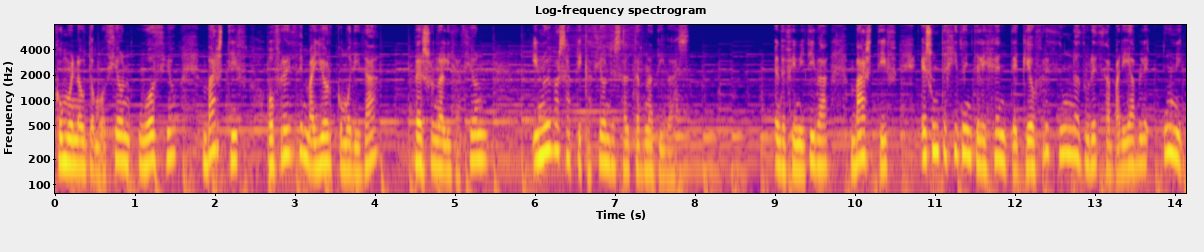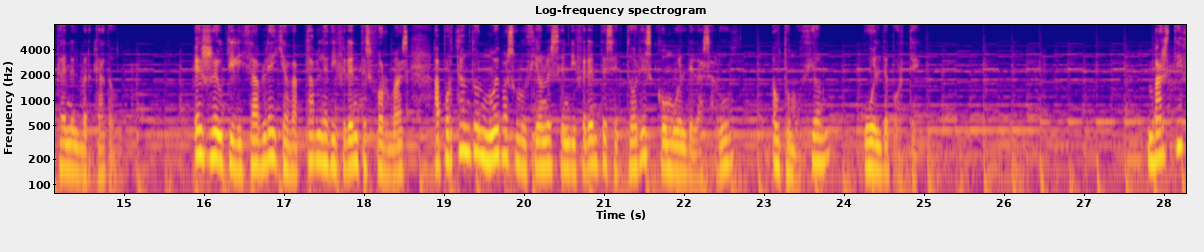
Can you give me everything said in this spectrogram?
como en automoción u ocio, Barstif ofrece mayor comodidad, personalización y nuevas aplicaciones alternativas. En definitiva, Bastif es un tejido inteligente que ofrece una dureza variable única en el mercado. Es reutilizable y adaptable a diferentes formas, aportando nuevas soluciones en diferentes sectores como el de la salud, automoción o el deporte. Barstif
